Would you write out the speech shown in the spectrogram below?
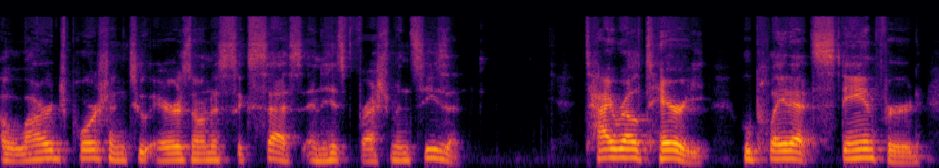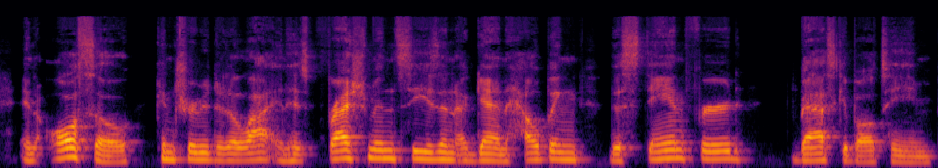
a large portion to Arizona's success in his freshman season. Tyrell Terry, who played at Stanford and also contributed a lot in his freshman season, again, helping the Stanford basketball team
